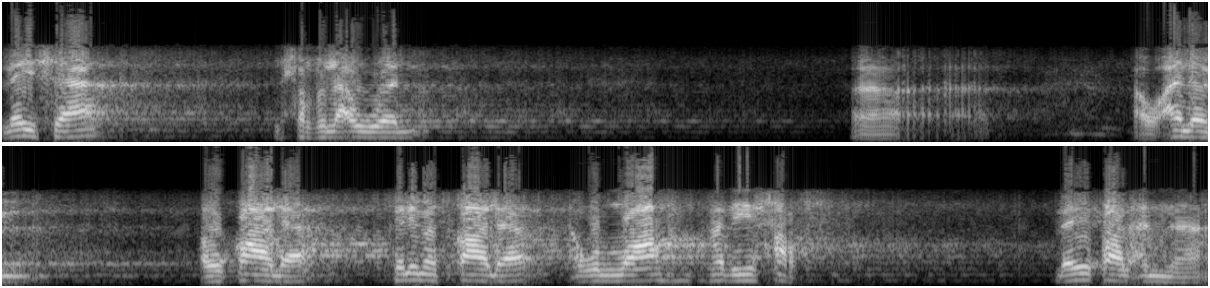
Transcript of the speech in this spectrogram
ليس الحرف الأول آه، أو ألم أو قال كلمة قال أو الله هذه حرف. لا يقال أن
